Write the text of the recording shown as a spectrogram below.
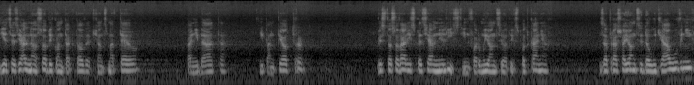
Diecezjalne osoby kontaktowe, ksiądz Mateo, pani Beata i pan Piotr, wystosowali specjalny list informujący o tych spotkaniach, zapraszający do udziału w nich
